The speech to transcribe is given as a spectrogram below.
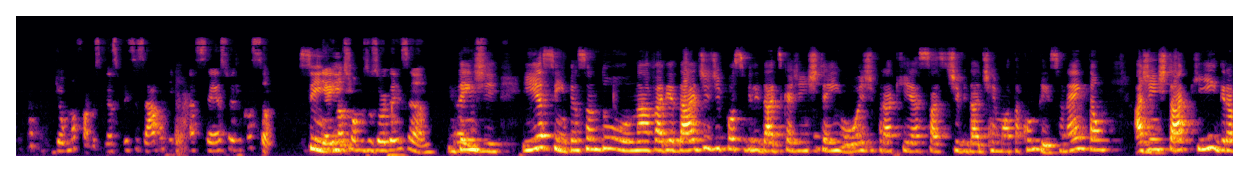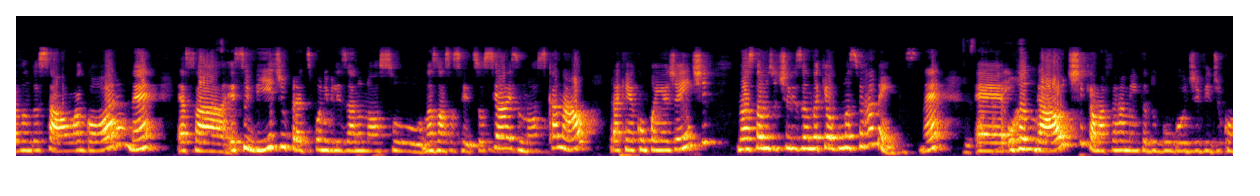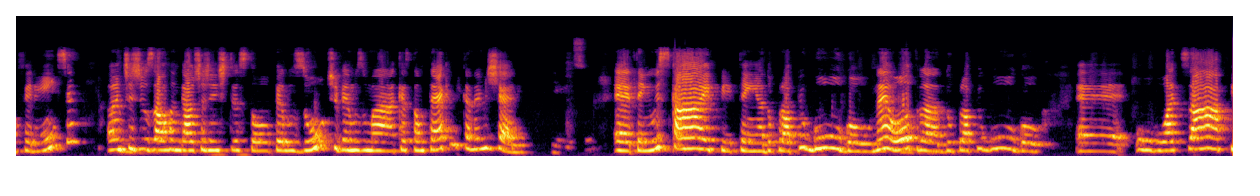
de alguma forma. As crianças precisavam ter acesso à educação. Sim, E aí nós fomos nos organizando. Entendi. E assim, pensando na variedade de possibilidades que a gente tem hoje para que essa atividade remota aconteça, né? Então, a gente está aqui gravando essa aula agora, né? Essa, esse vídeo para disponibilizar no nosso, nas nossas redes sociais, no nosso canal, para quem acompanha a gente. Nós estamos utilizando aqui algumas ferramentas, né? É, o Hangout, que é uma ferramenta do Google de videoconferência. Antes de usar o Hangout, a gente testou pelo Zoom, tivemos uma questão técnica, né, Michele? Isso. É, tem o Skype, tem a do próprio Google, né? Outra do próprio Google, é, o WhatsApp,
